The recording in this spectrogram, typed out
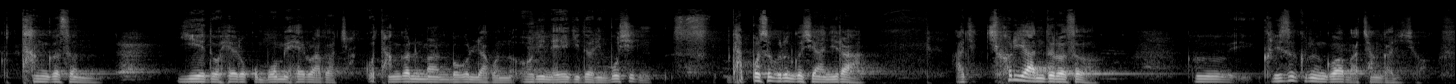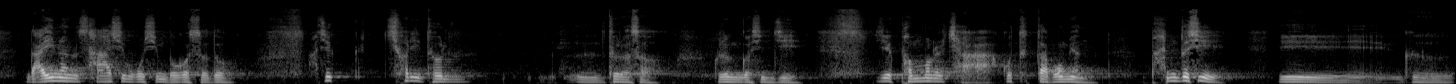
그단 것은 이에도 해롭고 몸에 해로워도 자꾸 단 것만 먹으려고는 어린 애기들이 무엇이 나빠서 그런 것이 아니라 아직 철이 안 들어서 그 그래서 그런 거와 마찬가지죠. 나이는 40, 50 먹었어도 아직 철이 덜 어, 들어서 그런 것인지 이제 법문을 자꾸 듣다 보면 반드시 이 그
